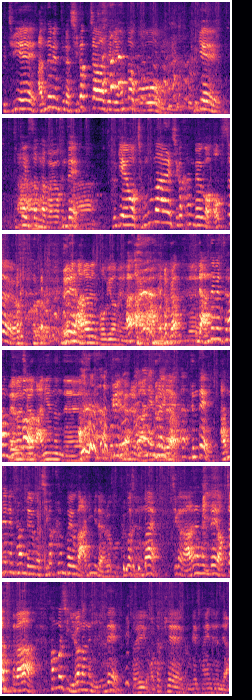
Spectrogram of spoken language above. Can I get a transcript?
그 뒤에 안내 멘트가 지각자들이 한다고 그게 붙어 있었나 봐요. 근데 아, 그게요 정말 지각한 배우가 없어요, 여러분. 늘 말하면 더 위험해요. 아, 그런가? 네. 근데 안내 멘트를 한 왜냐면 배우가 제가 많이 했는데 그러니까 를 많이 했는데 그러니까 근데 안내 멘트 한 배우가 지각한 배우가 아닙니다, 여러분. 그거 정말 지각 안 하는데 어쩌다가 한 번씩 일어나는 일인데 저희 어떻게 그게 정해지는지 아,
